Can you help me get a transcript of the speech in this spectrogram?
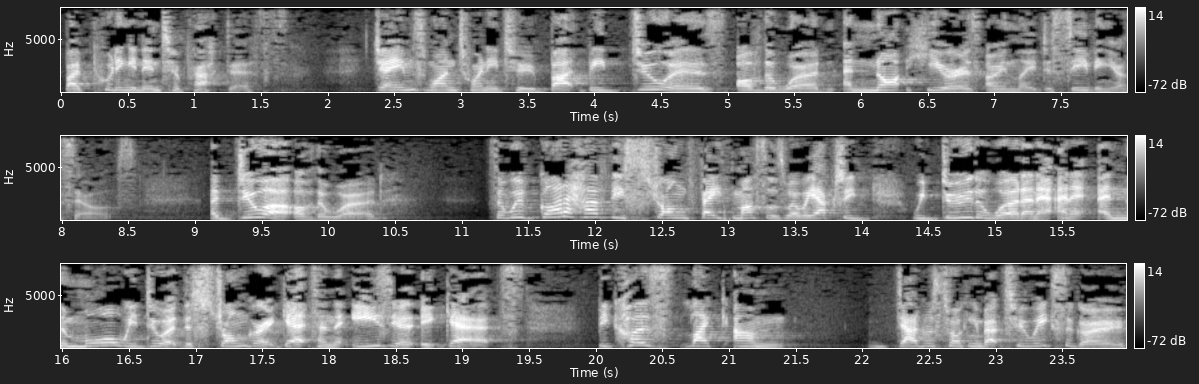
by putting it into practice. James 1:22 but be doers of the word and not hearers only deceiving yourselves. A doer of the word so we've got to have these strong faith muscles where we actually, we do the word and, it, and, it, and the more we do it, the stronger it gets and the easier it gets. Because like, um, dad was talking about two weeks ago,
